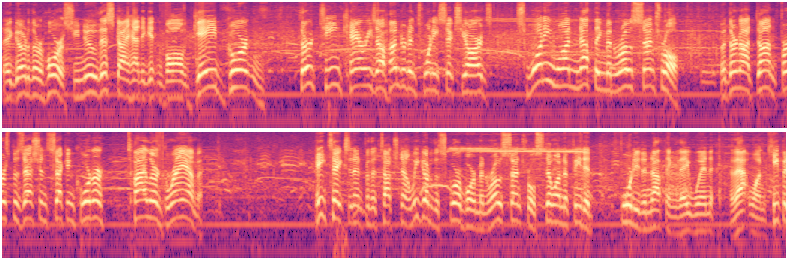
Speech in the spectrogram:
they go to their horse. You knew this guy had to get involved. Gabe Gordon, 13 carries, 126 yards, 21 0 Monroe Central. But they're not done. First possession, second quarter, Tyler Graham. He takes it in for the touchdown. We go to the scoreboard. Monroe Central still undefeated, 40 to nothing. They win that one. Keep it in.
